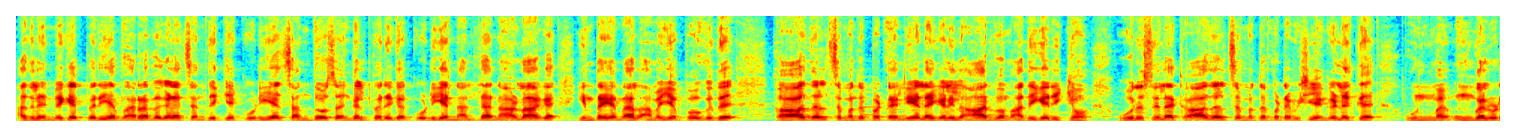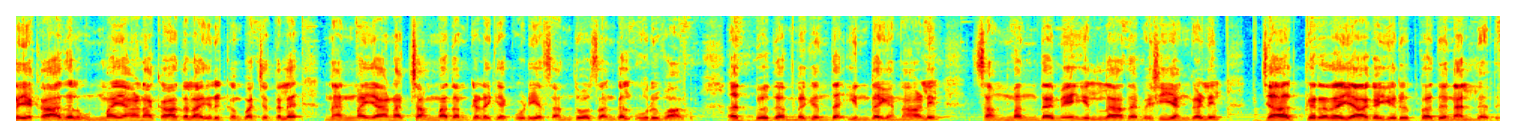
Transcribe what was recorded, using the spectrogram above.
அதில் மிகப்பெரிய வரவுகளை சந்திக்கக்கூடிய சந்தோஷங்கள் பெருகக்கூடிய நல்ல நாளாக இன்றைய நாள் அமையப் போகுது. காதல் சம்பந்தப்பட்ட லீலைகளில் ஆர்வம் அதிகரிக்கும். ஒரு சில காதல் சம்பந்தப்பட்ட விஷயங்களுக்கு உண்மை உங்களுடைய காதல் உண்மையான காதலாக இருக்கும் பட்சத்தில் நன்மையான சம்மதம் கிடைக்கக்கூடிய சந்தோஷங்கள் உருவாகும். அற்புதம் மிகுந்த இன்றைய நாளில் சம்பந்தமே இல்லாத விஷயங்களில் ஜாக்கிரதையாக இருப்பது நல்லது.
